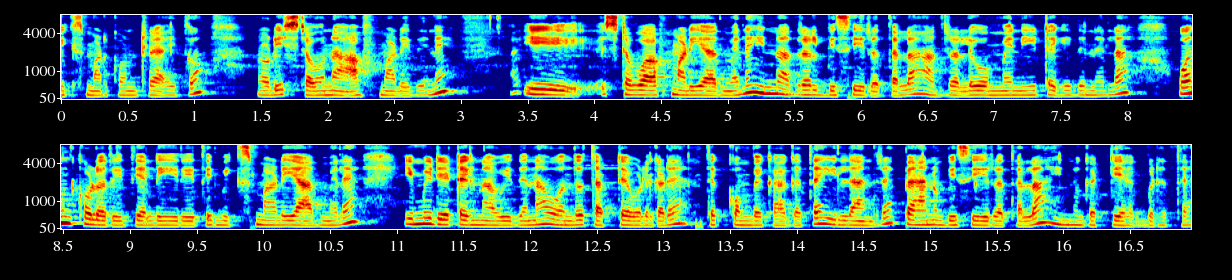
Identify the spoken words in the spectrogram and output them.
ಮಿಕ್ಸ್ ಮಾಡಿಕೊಂಡ್ರೆ ಆಯಿತು. ನೋಡಿ ಸ್ಟವ್ನ ಆಫ್ ಮಾಡಿದ್ದೀನಿ. ಈ ಸ್ಟವ್ ಆಫ್ ಮಾಡಿ ಆದಮೇಲೆ ಇನ್ನು ಅದರಲ್ಲಿ ಬಿಸಿ ಇರುತ್ತಲ್ಲ, ಅದರಲ್ಲಿ ಒಮ್ಮೆ ನೀಟಾಗಿ ಇದನ್ನೆಲ್ಲ ಹೊಂದ್ಕೊಳ್ಳೋ ರೀತಿಯಲ್ಲಿ ಈ ರೀತಿ ಮಿಕ್ಸ್ ಮಾಡಿ ಆದಮೇಲೆ ಇಮಿಡಿಯೇಟಾಗಿ ನಾವು ಇದನ್ನು ಒಂದು ತಟ್ಟೆ ಒಳಗಡೆ ತೆಕ್ಕೊಬೇಕಾಗತ್ತೆ. ಇಲ್ಲಾಂದರೆ ಪ್ಯಾನು ಬಿಸಿ ಇರುತ್ತಲ್ಲ, ಇನ್ನೂ ಗಟ್ಟಿಯಾಗಿಬಿಡುತ್ತೆ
